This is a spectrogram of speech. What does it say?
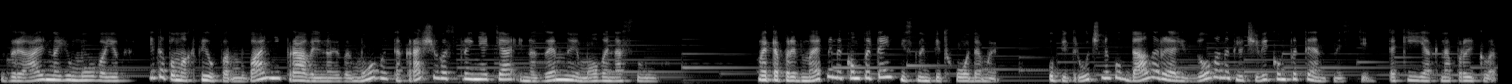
з реальною мовою і допомогти у формуванні правильної вимови та кращого сприйняття іноземної мови на слух. Метапредметними компетентнісним підходами у підручнику вдало реалізовано ключові компетентності, такі як, наприклад,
